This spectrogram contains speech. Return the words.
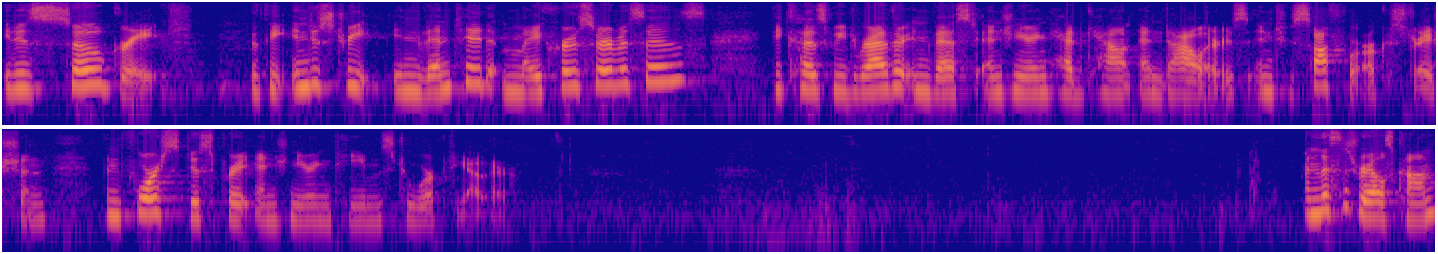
It is so great that the industry invented microservices because we'd rather invest engineering headcount and dollars into software orchestration than force disparate engineering teams to work together. And this is RailsConf.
